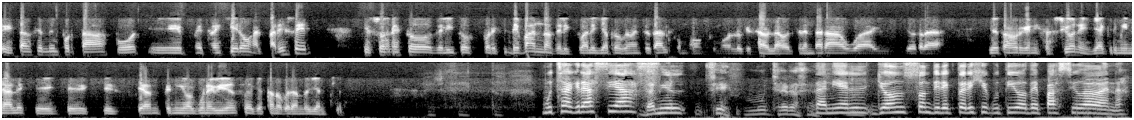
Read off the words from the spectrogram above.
están siendo importadas por eh, extranjeros, al parecer, que son estos delitos por de bandas delictuales ya propiamente tal, como, como lo que se ha hablado, el Tren de Aragua y, otras y otras organizaciones ya criminales que, que, que, han tenido alguna evidencia de que están operando ya en Chile. Perfecto. Muchas gracias. Daniel, sí, muchas gracias. Daniel Johnson, director ejecutivo de Paz Ciudadana.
